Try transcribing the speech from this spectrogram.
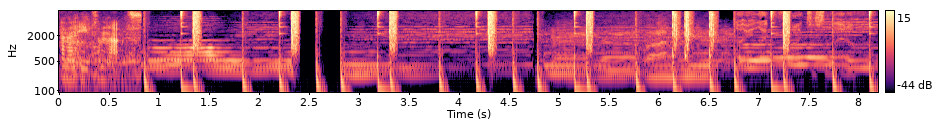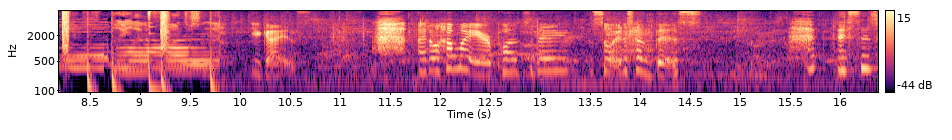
and then eat some nuts. Guys, I don't have my AirPods today, so I just have this. This is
